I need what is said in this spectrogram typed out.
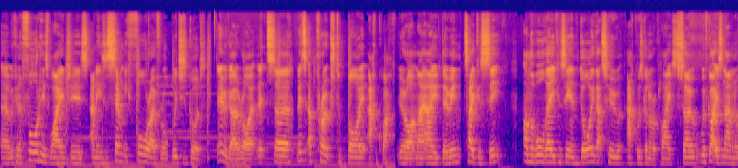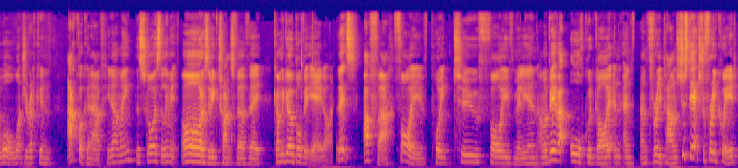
Uh, we can afford his wages, and he's a 74 overall, which is good. There we go. Right, let's uh, let's approach to buy Acquah. You're right, mate. How you doing? Take a seat. On the wall there, you can see Ndoye. That's who Acquah's going to replace. So we've got his name on the wall. What do you reckon Acquah can have? You know what I mean? The sky's the limit. Oh, that's a big transfer fee. Can we go above it? Yeah, go on. Let's offer 5.25 million. I'm a bit of an awkward guy and, and, and three pounds. Just the extra three quid,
